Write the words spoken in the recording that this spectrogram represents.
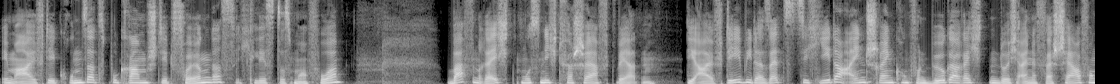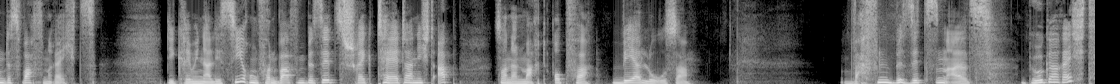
Im AfD-Grundsatzprogramm steht Folgendes, ich lese das mal vor. Waffenrecht muss nicht verschärft werden. Die AfD widersetzt sich jeder Einschränkung von Bürgerrechten durch eine Verschärfung des Waffenrechts. Die Kriminalisierung von Waffenbesitz schreckt Täter nicht ab, sondern macht Opfer wehrloser. Waffen besitzen als Bürgerrecht,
